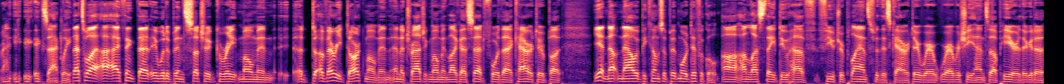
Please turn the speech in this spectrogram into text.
Exactly. That's why I I think that it would have been such a great moment, a, a very dark moment and a tragic moment, like I said, for that character. But yeah, now now it becomes a bit more difficult uh, unless they do have future plans for this character. Where wherever she ends up here, they're gonna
